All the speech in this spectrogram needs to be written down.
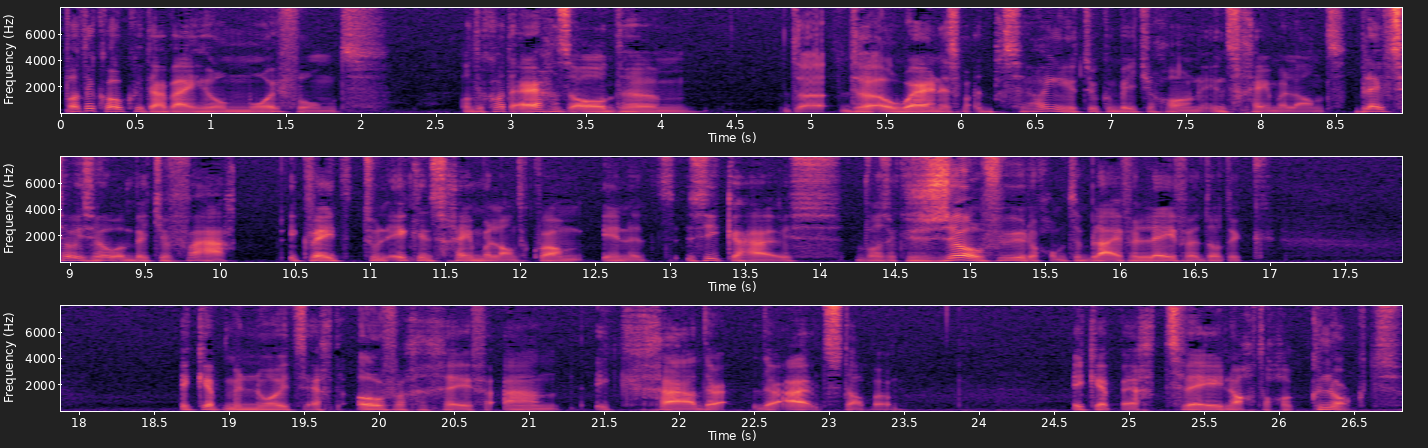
wat ik ook daarbij heel mooi vond, want ik had ergens al de, de, de awareness, maar ze je natuurlijk een beetje gewoon in schemerland. Bleef sowieso een beetje vaag. Ik weet, toen ik in schemerland kwam in het ziekenhuis, was ik zo vurig om te blijven leven dat ik. Ik heb me nooit echt overgegeven aan. Ik ga er, eruit stappen. Ik heb echt twee nachten geknokt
